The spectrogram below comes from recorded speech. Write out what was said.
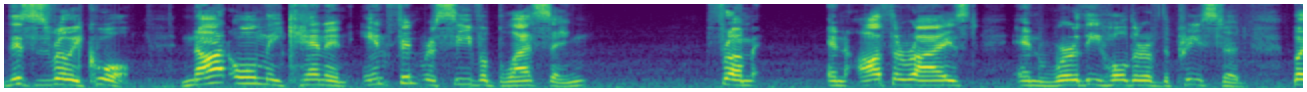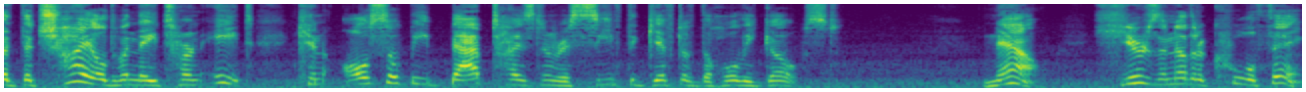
This is really cool. Not only can an infant receive a blessing from an authorized and worthy holder of the priesthood. But the child, when they turn eight, can also be baptized and receive the gift of the Holy Ghost. Now, here's another cool thing.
